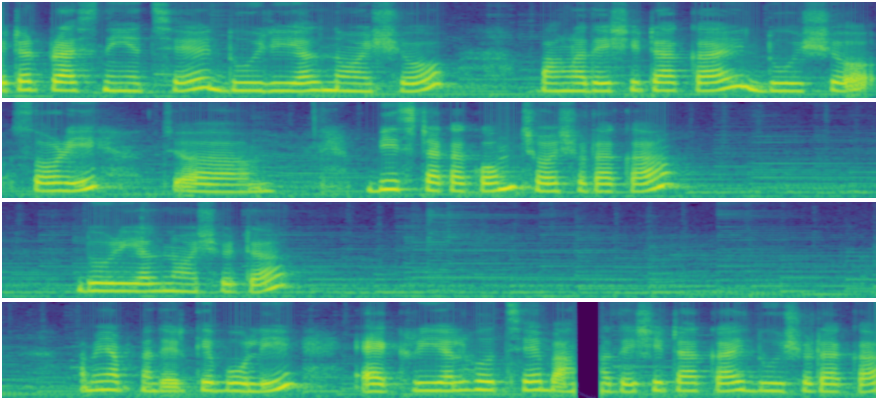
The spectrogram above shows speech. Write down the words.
এটার প্রাইস নিয়েছে দুই রিয়াল নয়শো, বাংলাদেশি টাকায় দুইশো, সরি বিশ টাকা কম, ছয়শো টাকা। দুই রিয়াল নয়শো এটা। আমি আপনাদেরকে বলি, এক রিয়াল হচ্ছে বাংলাদেশি টাকায় দুইশো টাকা।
